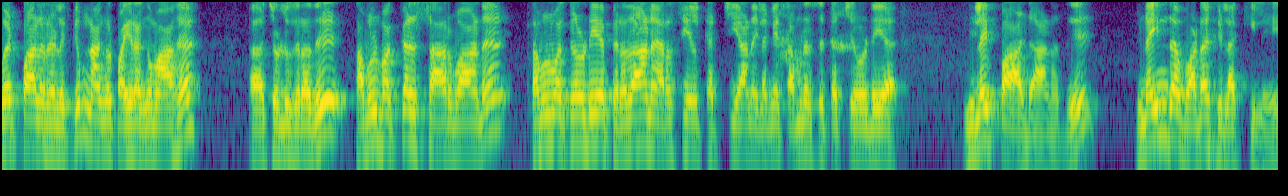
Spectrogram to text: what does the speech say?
வேட்பாளர்களுக்கும் நாங்கள் பகிரங்கமாக சொல்லுகிறது. தமிழ் மக்கள் சார்பான தமிழ் மக்களுடைய பிரதான அரசியல் கட்சியான இலங்கை தமிழரசு கட்சியுடைய நிலைப்பாடானது இணைந்த வடகிழக்கிலே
